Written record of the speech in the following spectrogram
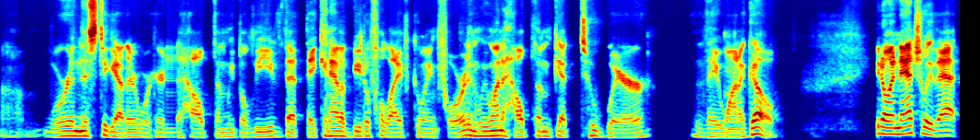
um, we're in this together we're here to help them we believe that they can have a beautiful life going forward and we want to help them get to where they want to go you know and naturally that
